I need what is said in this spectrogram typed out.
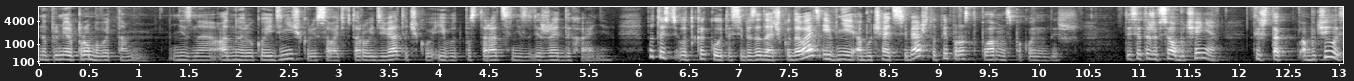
Например, пробовать там, не знаю, одной рукой единичку рисовать, второй девяточку, и вот постараться не задержать дыхание. Ну, то есть вот какую-то себе задачку давать и в ней обучать себя, что ты просто плавно, спокойно дышишь. То есть это же все обучение. Ты же так обучилась,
